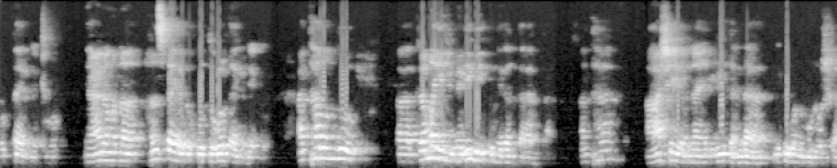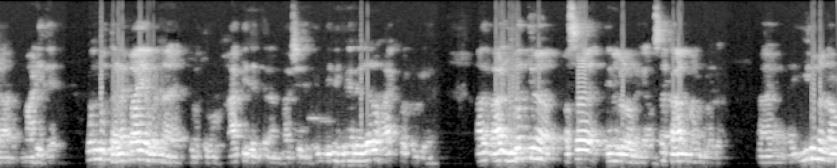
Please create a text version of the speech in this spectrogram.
ಹೋಗ್ತಾ ಇರಬೇಕು, ಜ್ಞಾನವನ್ನ ಹಂಚ್ತಾ ಇರಬೇಕು, ತಗೊಳ್ತಾ ಇರಬೇಕು. ಅಂತ ಒಂದು ಕ್ರಮ ಇಲ್ಲಿ ನಡಿಬೇಕು ನಿರಂತರ ಅಂತ. ಅಂತಹ ಆಶಯವನ್ನ ಇಡೀ ತಂಡ ಇಟ್ಟುಕೊಂಡು ಮೂರು ವರ್ಷ ಮಾಡಿದೆ. ಒಂದು ತಳಪಾಯವನ್ನ ಇವತ್ತು ಹಾಕಿದೆ ಅಂತ ನಾನು ಭಾಷೆಯಲ್ಲಿ ದಿನ ಹಿರಿಯರೆಲ್ಲರೂ ಹಾಕಿಕೊಟ್ಟು ಹೋಗಿದ್ದಾರೆ ಆದ್ರೆ ಆ ಇವತ್ತಿನ ಹೊಸ ದಿನಗಳೊಳಗೆ, ಹೊಸ ಕಾಲಮಾನಗಳೊಳಗೆ ಇದನ್ನು ನಾವು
